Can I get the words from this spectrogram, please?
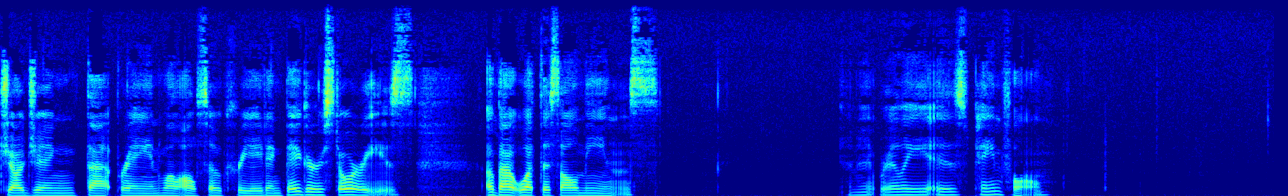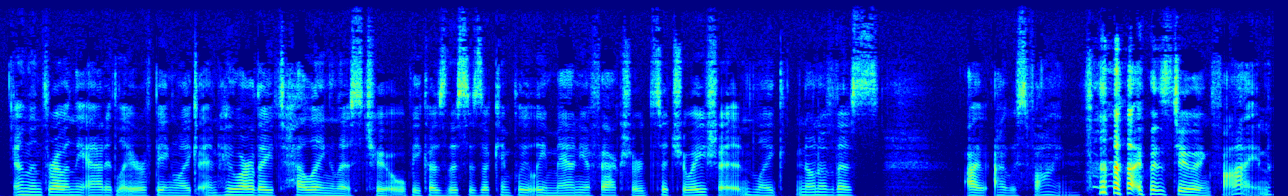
judging that brain while also creating bigger stories about what this all means and it really is painful. And then throw in the added layer of being like, and who are they telling this to? Because this is a completely manufactured situation. Like, none of this, I, I was fine. I was doing fine.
